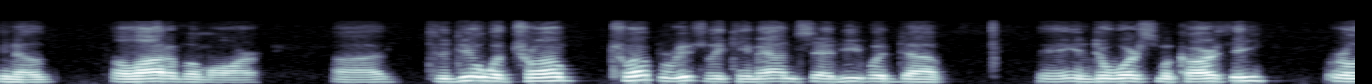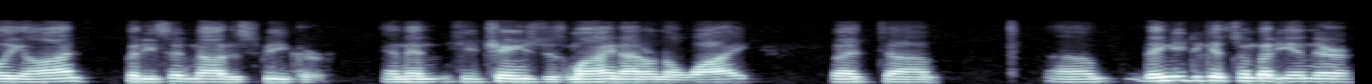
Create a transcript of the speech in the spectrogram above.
You know, a lot of them are. Uh, to deal with Trump, Trump originally came out and said he would uh, endorse McCarthy early on, but he said not as Speaker. And then he changed his mind. I don't know why, but uh, um, they need to get somebody in there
